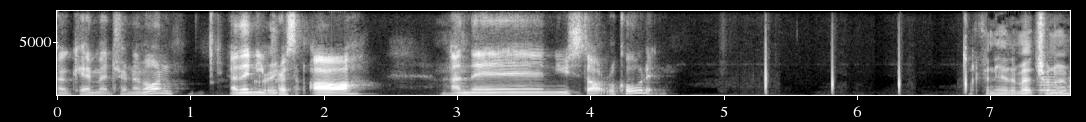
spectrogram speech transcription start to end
Okay, metronome on, and then you Great. press R, and mm-hmm. then you start recording. I can hear the metronome.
